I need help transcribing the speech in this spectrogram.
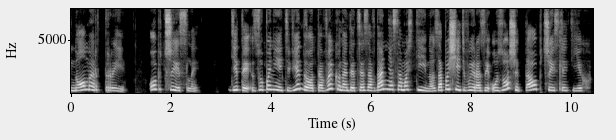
Номер 3. Обчисли. Діти, зупиніть відео та виконайте це завдання самостійно. Запишіть вирази у зошит та обчисліть їх.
